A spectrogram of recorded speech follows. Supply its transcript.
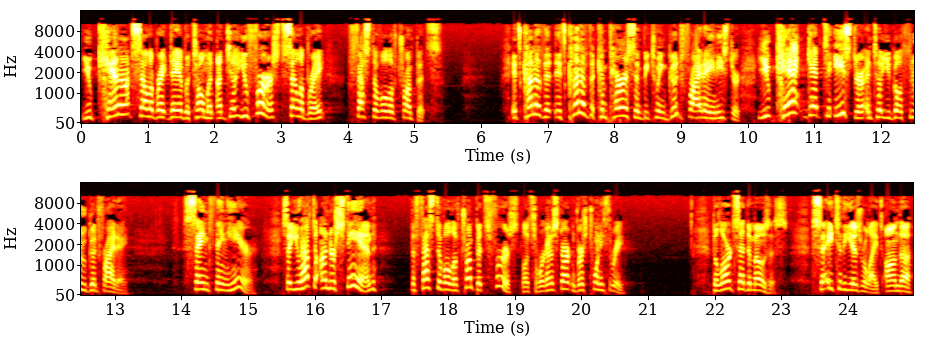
You cannot celebrate Day of Atonement until you first celebrate Festival of Trumpets. It's kind of the, it's kind of the comparison between Good Friday and Easter. You can't get to Easter until you go through Good Friday. Same thing here. So you have to understand the Festival of Trumpets first. So we're going to start in verse 23. The Lord said to Moses, say to the Israelites, on the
